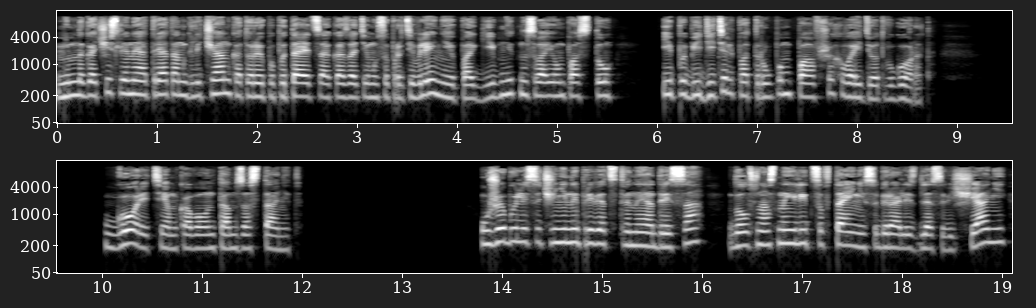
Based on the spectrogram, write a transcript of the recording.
Немногочисленный отряд англичан, который попытается оказать ему сопротивление, погибнет на своем посту, и победитель по трупам павших войдет в город. Горе тем, кого он там застанет. Уже были сочинены приветственные адреса, должностные лица в тайне собирались для совещаний,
